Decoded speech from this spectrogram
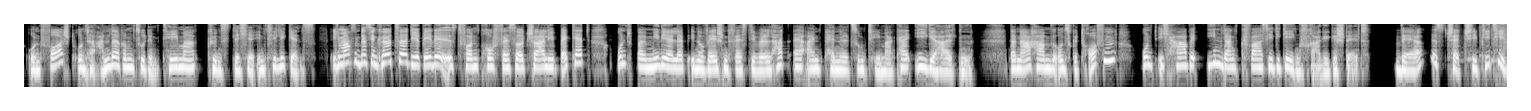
und forscht unter anderem zu dem Thema künstliche Intelligenz. Ich mache es ein bisschen kürzer. Die Rede ist von Professor Charlie Beckett und beim Media Lab Innovation Festival hat er ein Panel zum Thema KI gehalten. Danach haben wir uns getroffen und ich habe ihm dann quasi die Gegenfrage gestellt. Wer ist ChatGPT?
